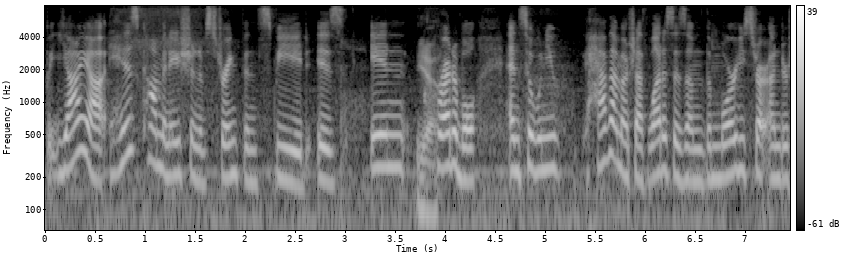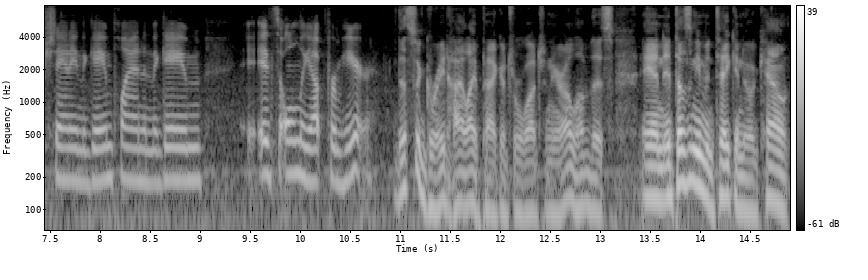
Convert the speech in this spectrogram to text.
But Yaya, his combination of strength and speed is incredible. And so when you have that much athleticism, the more you start understanding the game plan and the game, it's only up from here. This is a great highlight package we're watching here. I love this. And it doesn't even take into account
